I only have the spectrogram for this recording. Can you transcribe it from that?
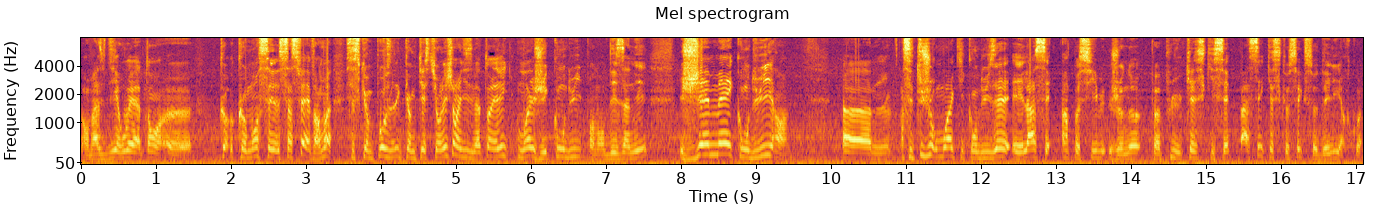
on va se dire, ouais, attends, euh, comment ça se fait? Enfin, moi, c'est ce que me posent comme question les gens. Ils disent, mais attends, Eric, moi, j'ai conduit pendant des années, j'aimais conduire, euh, c'est toujours moi qui conduisais et là c'est impossible, je ne peux plus. Qu'est-ce qui s'est passé? Qu'est-ce que c'est que ce délire quoi?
